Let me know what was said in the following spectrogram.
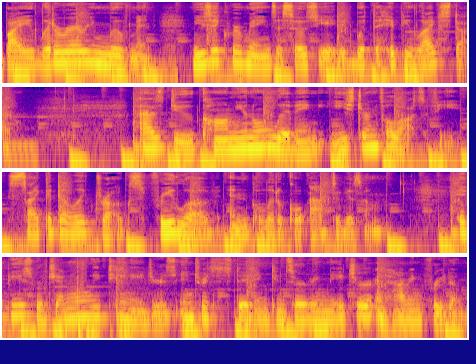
by a literary movement, music remains associated with the hippie lifestyle as do communal living, Eastern philosophy, psychedelic drugs, free love, and political activism. Hippies were generally teenagers interested in conserving nature and having freedom.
